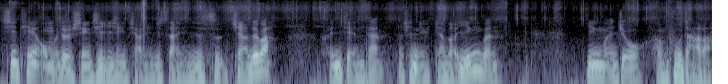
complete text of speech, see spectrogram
七天我们就是星期一、星期二、星期三、星期四，这样对吧？很简单。但是你讲到英文。英文就很复杂了。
